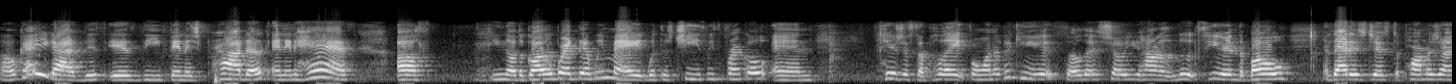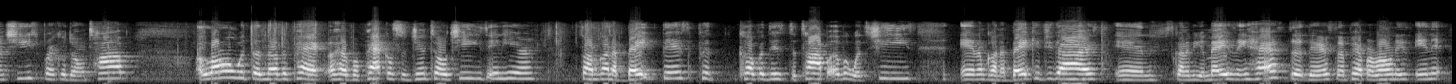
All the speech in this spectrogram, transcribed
okay you guys this is the finished product and it has a you know, the garlic bread that we made with the cheese we sprinkled. And here's just a plate for one of the kids. So let's show you how it looks here in the bowl. And that is just the Parmesan cheese sprinkled on top. Along with another pack, I have a pack of Sargento cheese in here. So I'm going to bake this, put cover this the top of it with cheese and I'm gonna bake it you guys and it's gonna be amazing has the there's some pepperonis in it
